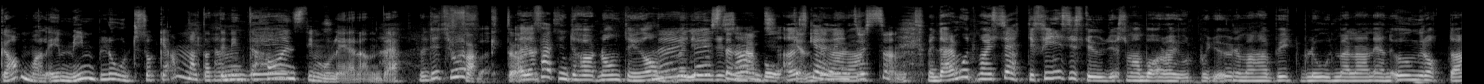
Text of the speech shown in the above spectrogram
gammal? Är min blod så gammalt att den men inte det- har en stimulerande Men det tror jag, faktor? jag har faktiskt inte hört någonting om. Nej, men det är läs den här boken. Ja, Den är intressant. Men däremot har man ju sett, det finns ju studier som man bara har gjort på djur när man har bytt blod mellan en ung råtta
